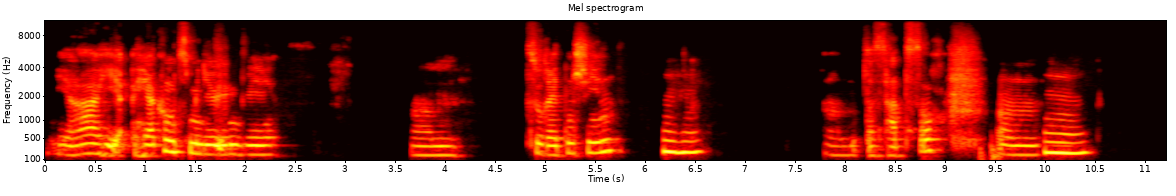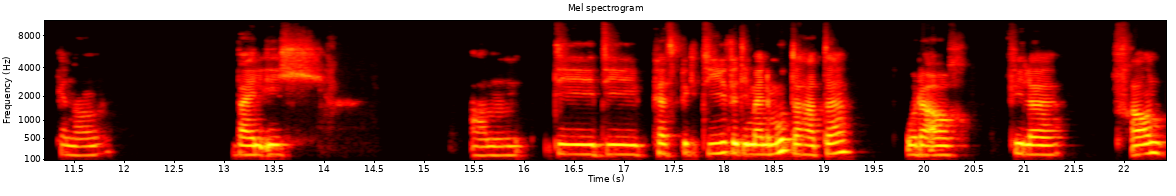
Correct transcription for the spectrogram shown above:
ja, Her Herkunftsmilieu irgendwie ähm, zu retten schien. Mhm. Ähm, das hat es auch. Ähm, mhm. Genau. Weil ich ähm, die, die Perspektive, die meine Mutter hatte, oder auch viele Frauen,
